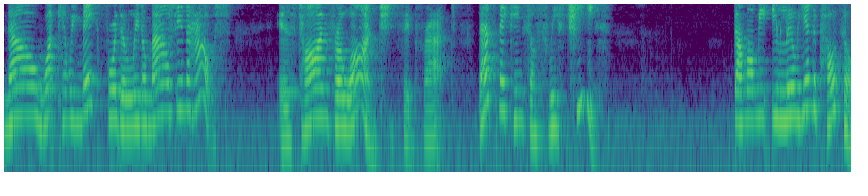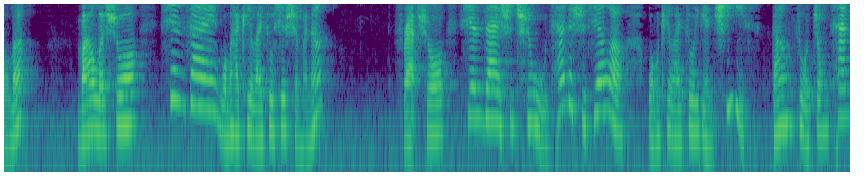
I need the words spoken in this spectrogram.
Now what can we make for the little mouse in the house? It's time for lunch, said Fred. That's making some Swiss cheese. 大猫咪一溜烟的跑走了。Violet 说：“现在我们还可以来做些什么呢 ？”Fred 说：“现在是吃午餐的时间了，我们可以来做一点 cheese。”当做中餐。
